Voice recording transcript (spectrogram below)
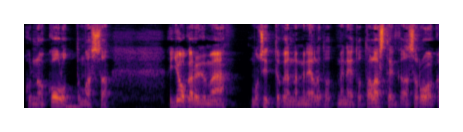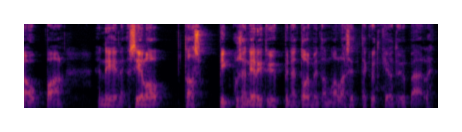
kun ne on kouluttamassa joogaryhmää, mutta sitten kun ne menee, menee tuota lasten kanssa ruokauppaan, niin siellä on taas pikkusen erityyppinen toimintamalla sitten kytkeytyy päälle.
